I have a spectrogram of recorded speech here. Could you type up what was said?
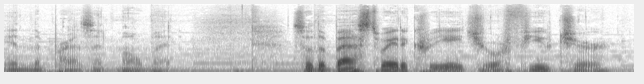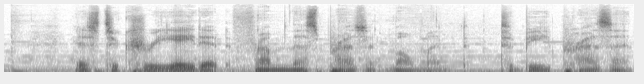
in the present moment. So, the best way to create your future is to create it from this present moment, to be present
